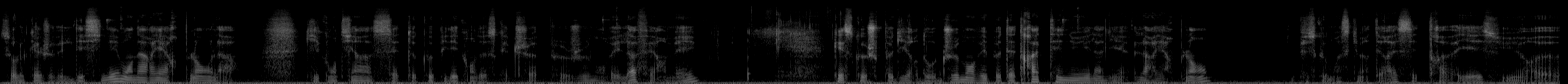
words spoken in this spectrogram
sur lequel je vais le dessiner. Mon arrière-plan là, qui contient cette copie d'écran de SketchUp, je m'en vais la fermer. Qu'est-ce que je peux dire d'autre? Je m'en vais peut-être atténuer l'arrière-plan puisque moi ce qui m'intéresse c'est de travailler sur... Euh,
